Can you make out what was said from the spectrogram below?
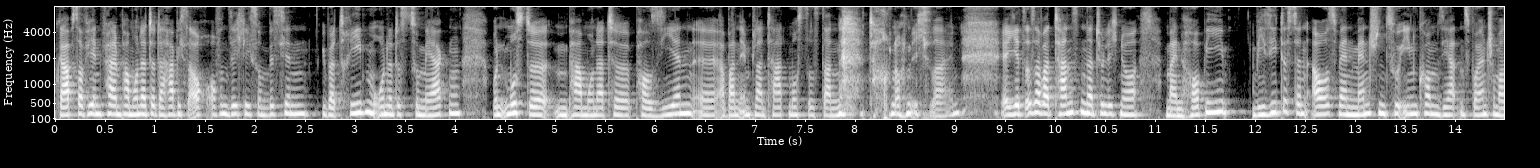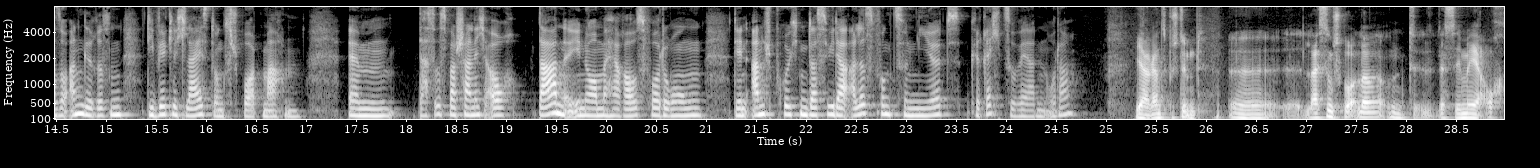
gab es auf jeden Fall ein paar Monate, da habe ich es auch offensichtlich so ein bisschen übertrieben, ohne das zu merken und musste ein paar Monate pausieren, äh, aber ein Implantat musste es dann doch noch nicht sein. Äh, jetzt ist aber Tanzen natürlich nur mein Hobby. Wie sieht es denn aus, wenn Menschen zu Ihnen kommen, Sie hatten es vorhin schon mal so angerissen, die wirklich Leistungssport machen? Ähm, das ist wahrscheinlich auch da eine enorme Herausforderung, den Ansprüchen, dass wieder alles funktioniert, gerecht zu werden, oder? Ja, ganz bestimmt. Äh, Leistungssportler, und das sehen wir ja auch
